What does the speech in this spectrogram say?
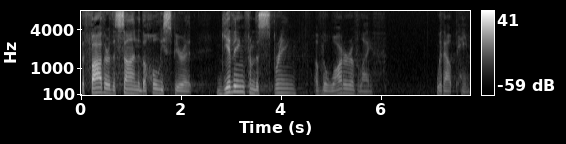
the Father, the Son, and the Holy Spirit, giving from the spring of the water of life without payment.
